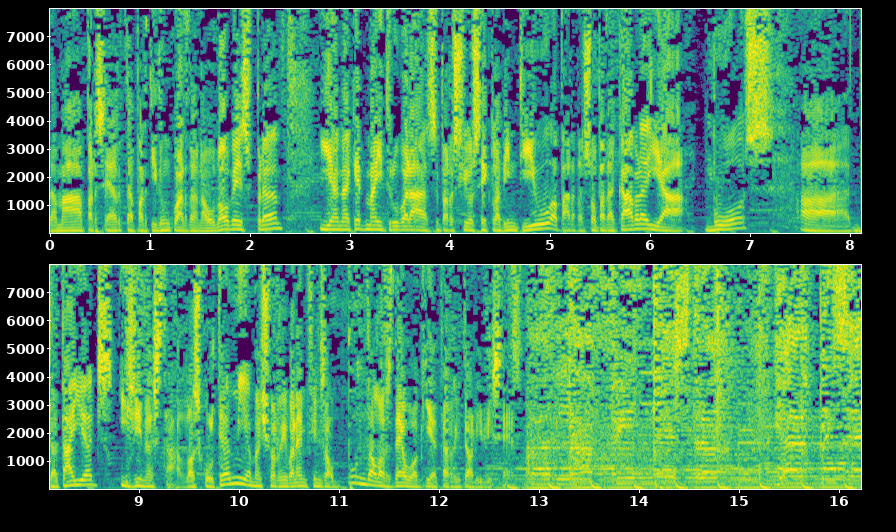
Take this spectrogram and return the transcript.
demà, per cert, a partir d'un quart de nou del vespre, i en aquest Mai trobaràs versió segle XXI, a part de sopa de cabra, hi ha buos, eh, detallets i ginestar. L'escoltem i amb això arribarem fins al punt de les 10 aquí a Territori 17. Per la finestra i ara princesa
